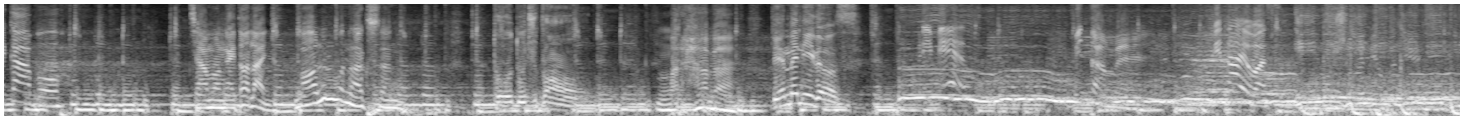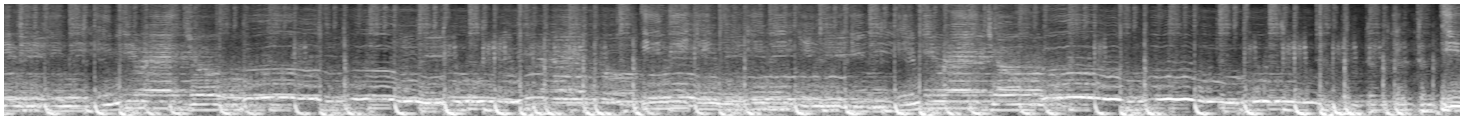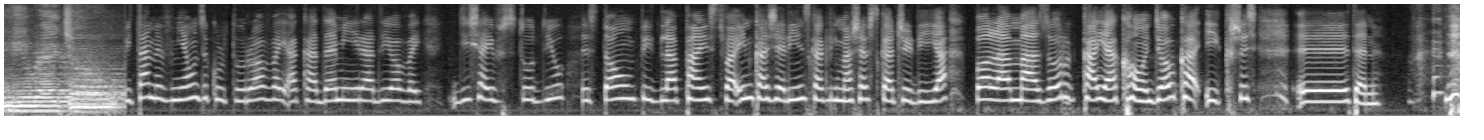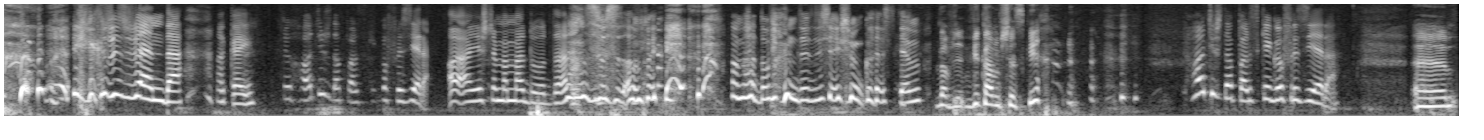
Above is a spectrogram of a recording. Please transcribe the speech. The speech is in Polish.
Ẹ káàbọ̀. Chamo ngay to lañ. Malum Wanaxan. Tudo de bom. Marhaba. Bienvenidos. Привет! Witamy. Вітаю вас! Witamy w Międzykulturowej Akademii Radiowej. Dzisiaj w studiu wystąpi dla Państwa Inka Zielińska-Klimaszewska, czyli ja, Pola Mazur, Kaja Kądziołka i Krzyś yy, ten. I Krzyś Wenda. Okej. Czy chodzisz do polskiego fryzjera? O, a jeszcze mama Duda. mama Duda będzie dzisiejszym gościem. Dobrze, witam wszystkich. Chodzisz do polskiego fryzjera.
